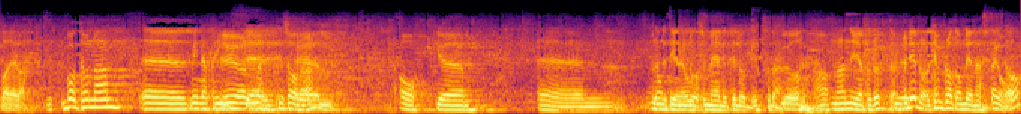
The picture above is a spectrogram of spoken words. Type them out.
var det va? Badtunna, eh, Mina priser. öl till Sara öl. och eh, eh, någonting som är lite luddigt sådär. Ja. Ja, några nya produkter. Men det är bra, då kan vi prata om det nästa gång. Ja.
